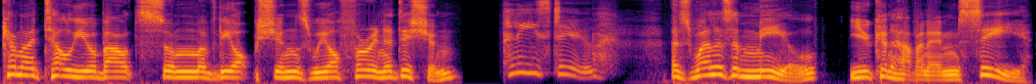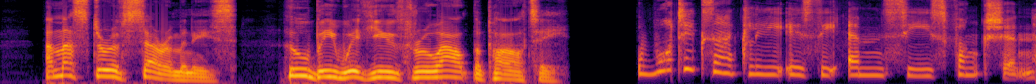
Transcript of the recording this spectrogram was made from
Can I tell you about some of the options we offer in addition? Please do. As well as a meal, you can have an MC, a master of ceremonies, who'll be with you throughout the party. What exactly is the MC's function?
